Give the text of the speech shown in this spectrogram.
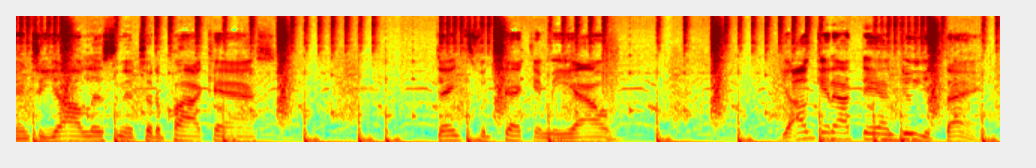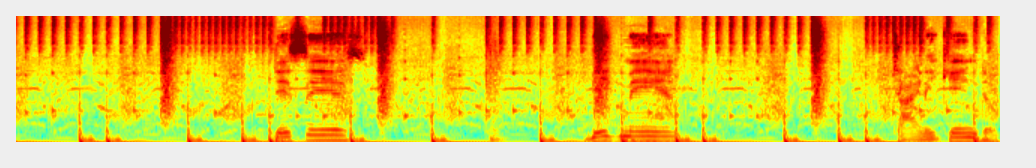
And to y'all listening to the podcast, thanks for checking me out. Y'all get out there and do your thing. This is Big Man, Tiny Kingdom.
